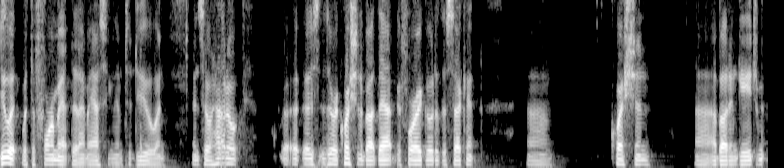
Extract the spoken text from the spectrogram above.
do it with the format that I'm asking them to do. And and so how do uh, is there a question about that before I go to the second uh, question uh, about engagement?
